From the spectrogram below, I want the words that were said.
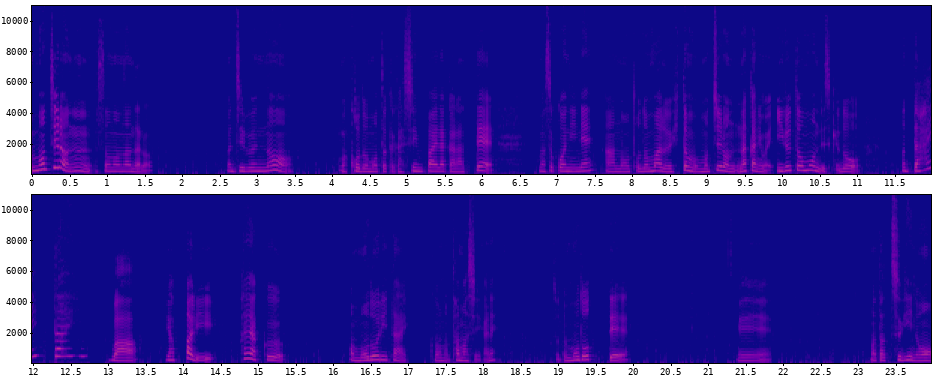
もちろんそのなんだろう、自分の、まあ、子供とかが心配だからって、まあ、そこにねとどまる人ももちろん中にはいると思うんですけど、大体はやっぱり早く、戻りたい。この魂がね。ちょっと戻って、えー、また次の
